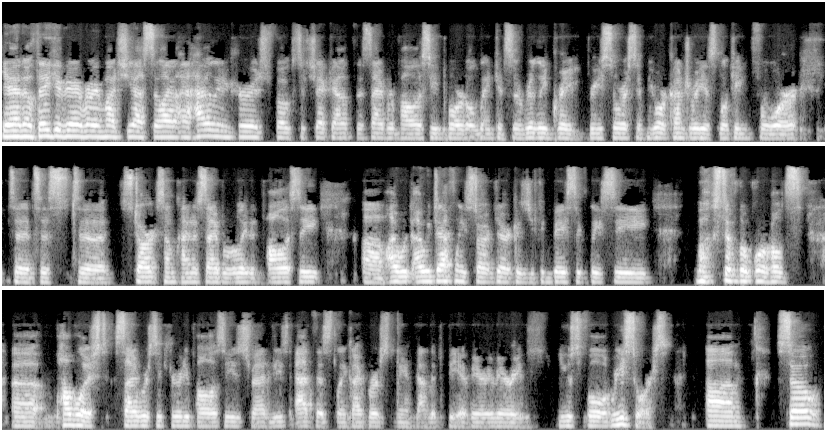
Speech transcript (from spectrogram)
Yeah, no, thank you very, very much. Yeah, so I, I, highly encourage folks to check out the cyber policy portal link. It's a really great resource if your country is looking for to, to, to start some kind of cyber related policy. Um, I would I would definitely start there because you can basically see most of the world's uh, published cybersecurity policies strategies at this link. I personally have found it to be a very, very useful resource. Um, so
